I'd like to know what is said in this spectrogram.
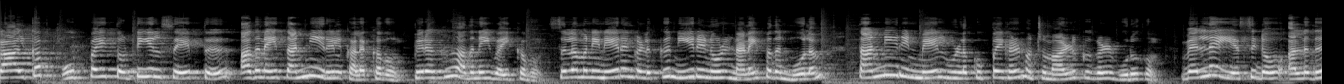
கால் கப் உப்பை தொட்டியில் சேர்த்து அதனை தண்ணீரில் கலக்கவும். பிறகு அதனை வைக்கவும். சில மணி நேரங்களுக்கு நீரினுள் நனைப்பதன் மூலம் தண்ணீரின் மேல் உள்ள குப்பைகள் மற்றும் அழுக்குகள் உருகும். வெள்ளை எசிடோ அல்லது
